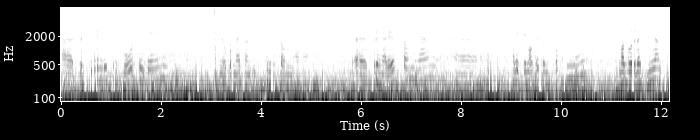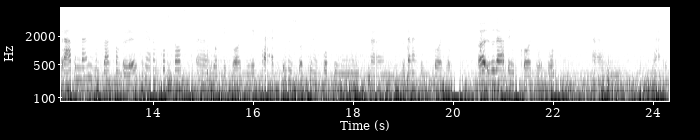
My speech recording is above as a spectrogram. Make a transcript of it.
het verkeer een beetje voor te zijn. En ook omdat ik dan iets vroeger kan, uh, uh, terug naar huis kan gaan. en ik neem altijd een koffie mee. Maar doordat ik nu aan het praten ben, in plaats van te luisteren naar een podcast, wordt die koud. Dus ik ga even een slok van mijn koffie nemen, um, zodat het niet koud wordt. zodat het niet koud wordt. Want um, ja, ik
